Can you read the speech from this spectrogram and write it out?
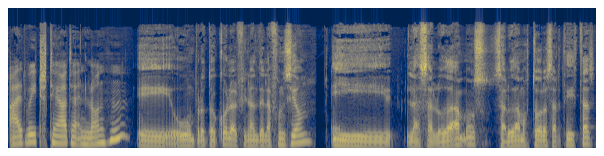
Aldwych Theater in London. Y hubo un protocolo al final de la función y la saludamos, saludamos todos los artistas.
